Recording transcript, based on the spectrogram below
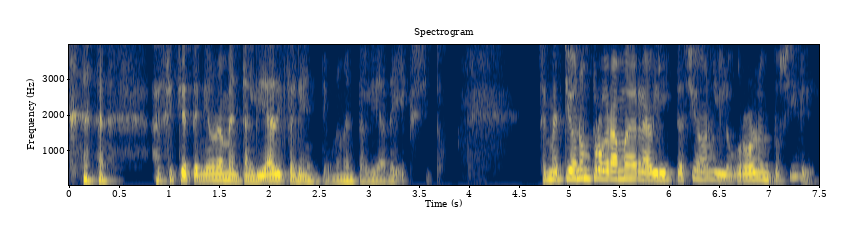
así que tenía una mentalidad diferente, una mentalidad de éxito. Se metió en un programa de rehabilitación y logró lo imposible.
